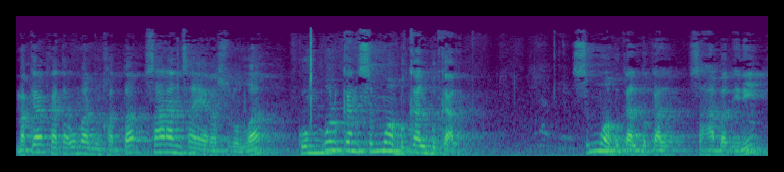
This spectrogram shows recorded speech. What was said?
Maka kata Umar bin Khattab, saran saya Rasulullah, kumpulkan semua bekal-bekal. Semua bekal-bekal sahabat ini,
